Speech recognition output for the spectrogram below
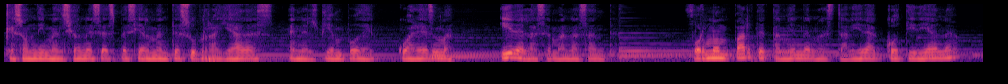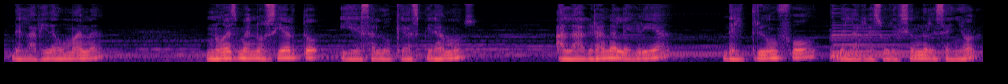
que son dimensiones especialmente subrayadas en el tiempo de Cuaresma y de la Semana Santa. Forman parte también de nuestra vida cotidiana, de la vida humana. No es menos cierto, y es a lo que aspiramos, a la gran alegría del triunfo de la resurrección del Señor,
